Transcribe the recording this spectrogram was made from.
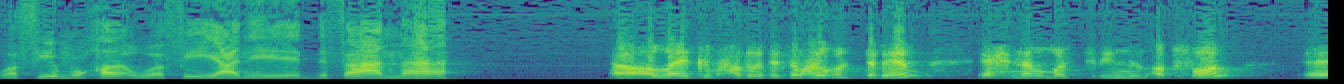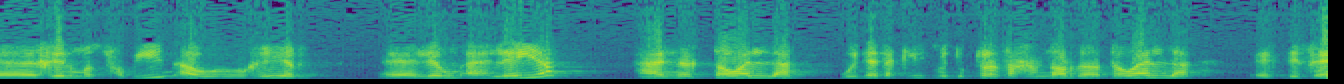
وفي محا... وفي يعني الدفاع عنها؟ آه الله يكرم حضرتك. زي ما قلت تمام. إحنا ممثلين للأطفال آه غير مصحوبين أو غير آه لهم أهلية. هنتولى وده تكليف من الدكتورة صح النهارده نتولى الدفاع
